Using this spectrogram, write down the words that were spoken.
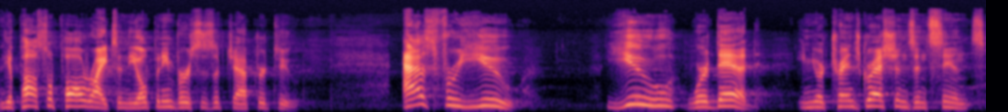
The Apostle Paul writes in the opening verses of chapter 2 As for you, you were dead in your transgressions and sins,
